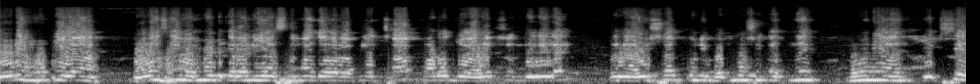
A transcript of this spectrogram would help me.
एवढी मोठी या बाबासाहेब आंबेडकरांनी या समाजावर आपले छाप पाडून जो आरक्षण दिलेला आहे त्याला आयुष्यात कोणी बदलू शकत नाही. म्हणून या एकशे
